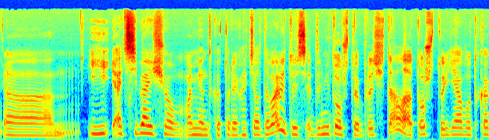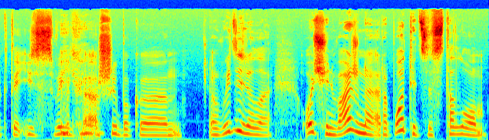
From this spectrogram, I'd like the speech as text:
И от себя еще момент, который я хотела добавить, то есть это не то, что я прочитала, а то, что я вот как-то из своих ошибок э, выделила, очень важно работать за столом.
